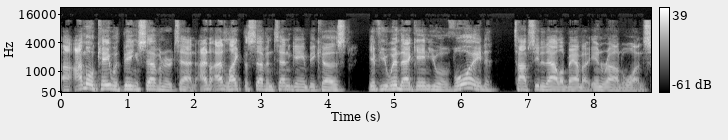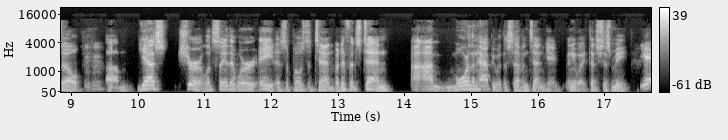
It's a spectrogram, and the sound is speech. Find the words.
Uh, I'm okay with being seven or ten. I'd, I'd like the seven ten game because if you win that game, you avoid top seeded Alabama in round one. So mm-hmm. um, yes, sure. Let's say that we're eight as opposed to ten. But if it's ten, I, am more than happy with the 7-10 game. Anyway, that's just me. Yeah,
